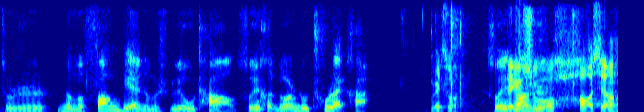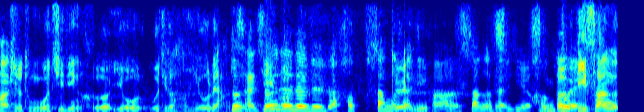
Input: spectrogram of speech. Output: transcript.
就是那么方便、那么流畅，所以很多人都出来看。没错。所以那个时候好像还是通过机顶盒有，我记得好像有两个赛季吧。对对对对对，好三个赛季，好像三个赛季，很呃，贵。第三个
